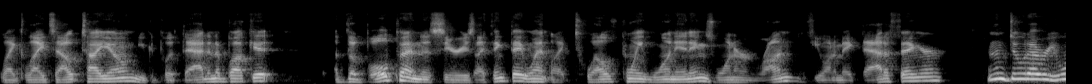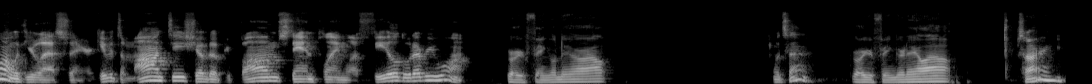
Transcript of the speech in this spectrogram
like lights out Taillon, you could put that in a bucket. The bullpen this series, I think they went like 12.1 innings, one earned run, if you want to make that a finger. And then do whatever you want with your last finger. Give it to Monty, shove it up your bum, stand playing left field, whatever you want. Grow your fingernail out. What's that? Grow your fingernail out. Sorry.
